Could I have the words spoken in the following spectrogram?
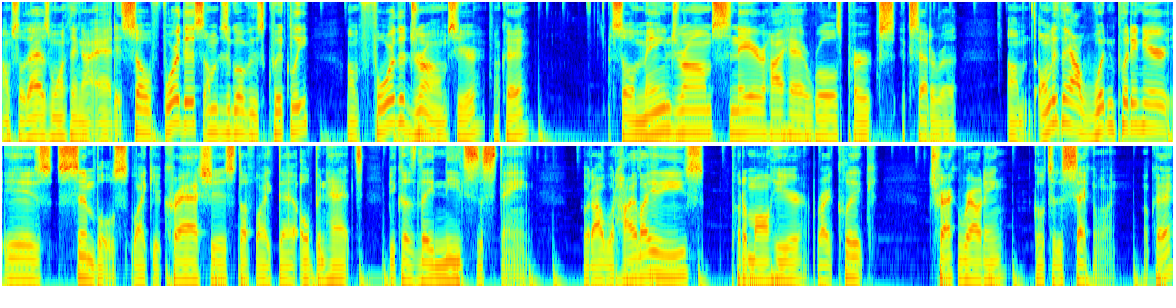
um, so that is one thing I added. So for this, I'm just go over this quickly. Um, for the drums here, okay. So main drum, snare, hi hat, rolls, percs, etc. Um, the only thing I wouldn't put in here is cymbals like your crashes, stuff like that, open hats, because they need sustain. But I would highlight these, put them all here, right click, track routing, go to the second one, okay?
